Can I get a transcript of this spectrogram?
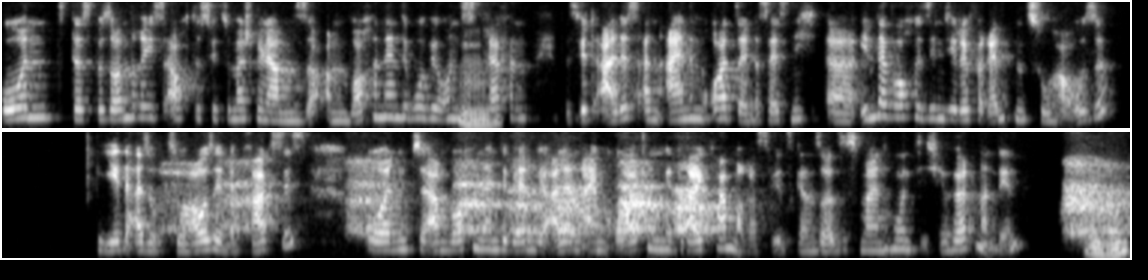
Und das Besondere ist auch, dass wir zum Beispiel am, am Wochenende, wo wir uns mhm. treffen, das wird alles an einem Ort sein. Das heißt, nicht äh, in der Woche sind die Referenten zu Hause, jeder, also zu Hause in der Praxis. Und am Wochenende werden wir alle an einem Ort und mit drei Kameras wird es ganz so. Das ist mein Hund. Ich, hört man den? Mhm.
